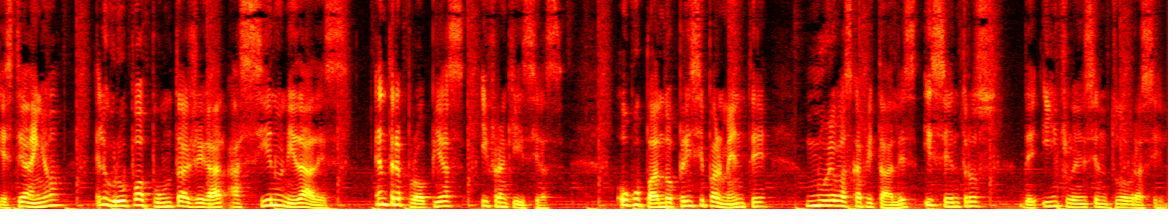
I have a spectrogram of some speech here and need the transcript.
Este año, el grupo apunta a llegar a 100 unidades, entre propias y franquicias, ocupando principalmente nuevas capitales y centros de influencia en todo Brasil.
